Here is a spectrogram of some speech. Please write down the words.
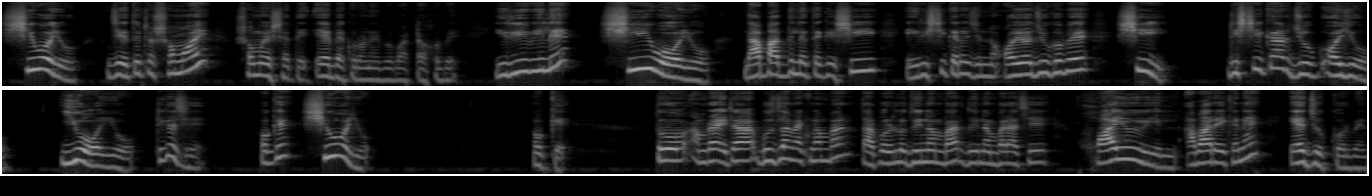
শিবয়ু। যেহেতু এটা সময়, সময়ের সাথে এ ব্যাকরণের ব্যাপারটা হবে। ইরিবিলে শিওয় দা বাদ দিলে থেকে শি। এই ঋষিকারের জন্য অয়যুগ হবে শি। ঋষিকার যুগ অয়, ইয় অয়, ঠিক আছে? ওকে? শিওয় ওকে। তো আমরা এটা বুঝলাম এক নাম্বার, তারপর হলো দুই নাম্বার দুই নাম্বার আছে হোয়াই উইল, আবার এখানে এ যোগ করবেন।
